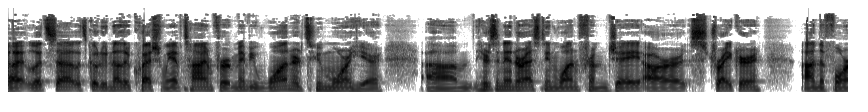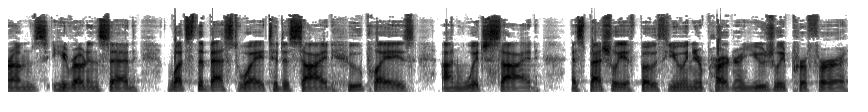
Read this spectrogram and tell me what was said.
Uh, let's uh, let's go to another question. We have time for maybe one or two more here. Um, here's an interesting one from J.R. Striker on the forums. He wrote and said, "What's the best way to decide who plays on which side, especially if both you and your partner usually prefer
